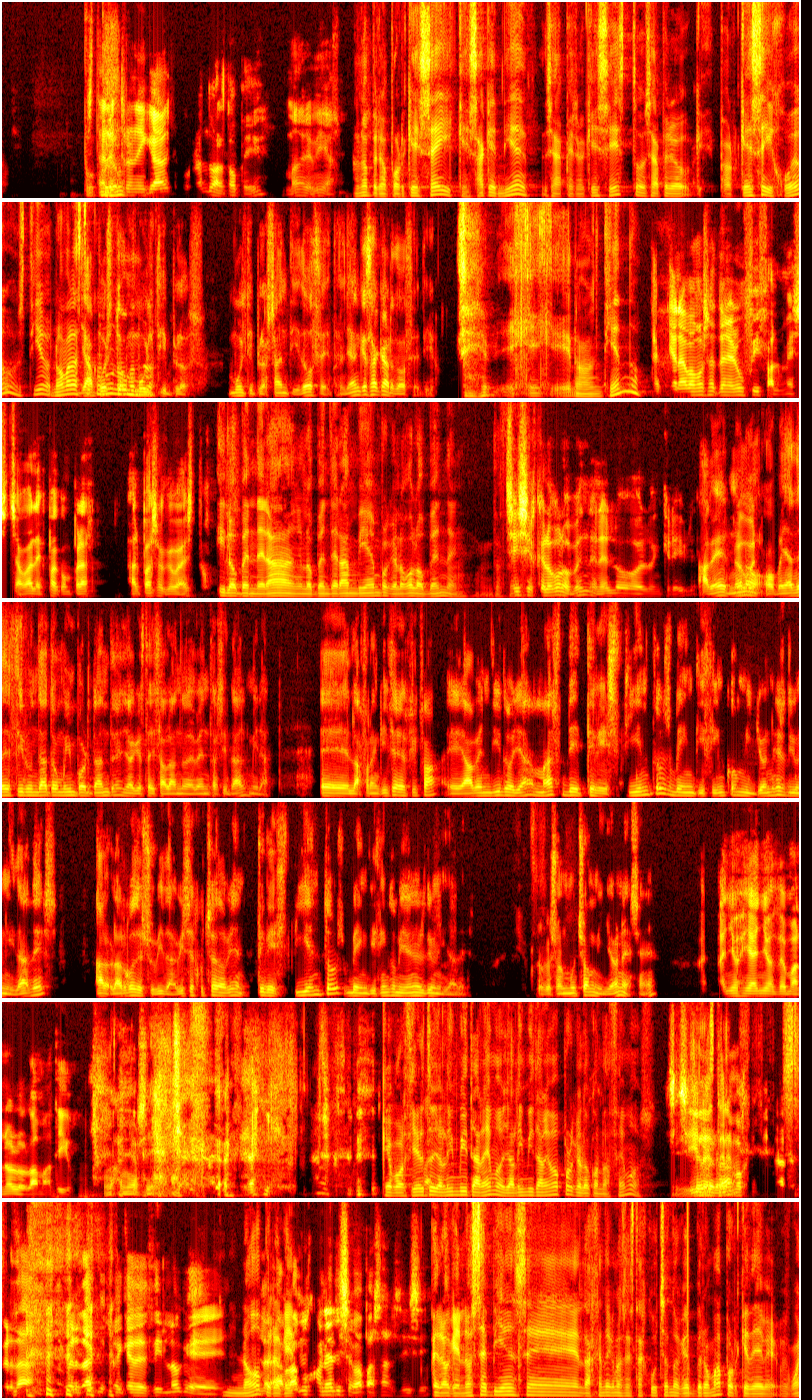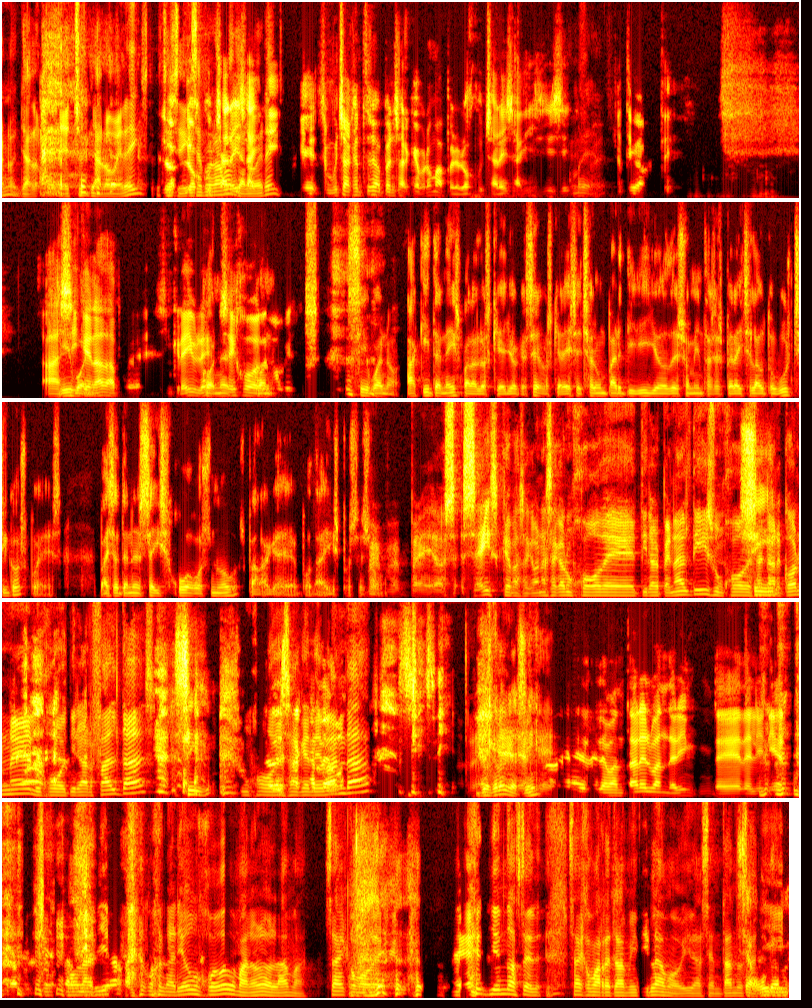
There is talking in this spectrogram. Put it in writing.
Esta Pero- electrónica currando al tope, ¿eh? Madre mía. No, no, pero ¿por qué 6? Que saquen 10. O sea, ¿pero qué es esto? O sea, pero ¿qué- ¿por qué 6 juegos, tío? No van a Ya estar ha con puesto uno, múltiplos. Múltiplos, anti 12. Tendrían que sacar 12, tío. es que, que no entiendo. Mañana vamos a tener un FIFA al mes, chavales, para comprar. Al paso que va esto. Y los venderán, los venderán bien porque luego los venden. Entonces, Sí, sí, es que luego los venden, es lo, lo increíble. A ver, no, bueno. os voy a decir un dato muy importante, ya que estáis hablando de ventas y tal. Mira, eh, la franquicia de FIFA eh, ha vendido ya más de 325 millones de unidades a lo largo de su vida. ¿Habéis escuchado bien? 325 millones de unidades. Creo que son muchos millones, ¿eh? Años y años de Manolo Lama, tío. Años y Que por cierto, ya lo invitaremos, ya lo invitaremos porque lo conocemos. Sí, Sí, sí, es les verdad. tenemos que citar, es verdad. Es verdad que eso hay que decirlo que No, pero que, hablamos con él y se va a pasar, sí, sí. pero que no se piense la gente que nos está escuchando que es broma porque debe. Bueno, ya lo, de hecho, ya lo veréis. Si Lo, seguís lo el programa, ya escucharéis lo veréis. que mucha gente se va a pensar que es broma, pero lo escucharéis aquí, sí, sí, Hombre. efectivamente. Así que nada, pues increíble, con el- seis juegos de con- móvil. Sí, bueno, aquí tenéis para los que yo que sé, os queréis echar un partidillo de eso mientras esperáis el autobús, chicos, pues vais a tener seis juegos nuevos para que podáis, pues eso. Pero, pero, se- seis, ¿qué pasa? ¿Que van a sacar un juego de tirar penaltis, un juego de Sí. sacar córner, un juego de tirar faltas, Sí, un juego de saque de banda? Sí, sí. Yo Es creo que es sí. De levantar el banderín de, de. Molaría, molaría un juego de Manolo Lama. ¿Sabes? Como de, yendo a, se- ¿sabes? Como a retransmitir la movida, sentándose seguro, allí.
